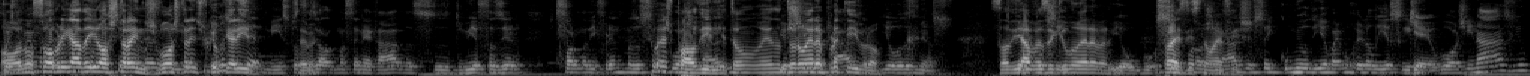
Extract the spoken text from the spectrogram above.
Ou não sou obrigado a ir aos treinos, vou aos treinos porque eu quero sei se ir. é se estou a fazer alguma cena errada, se devia fazer de forma diferente, mas eu sempre Pois ginásio, então, não era para ti, bro. E eu adormeço. Só odiavas aquilo, não era. Se for isso não é fixe. Eu sei que o meu dia vai morrer ali a seguir. Que é, eu vou ao ginásio,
